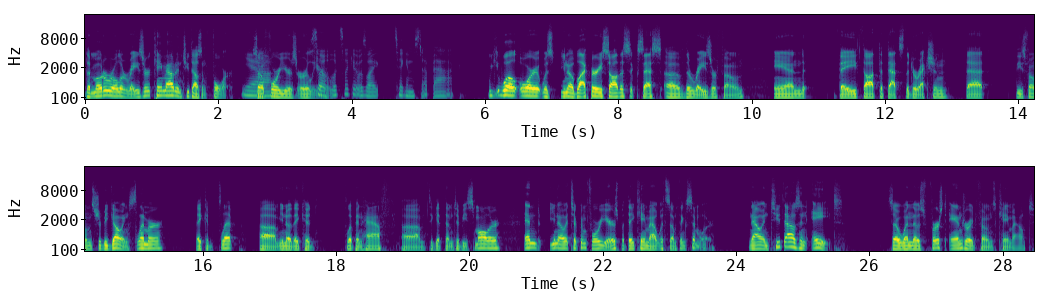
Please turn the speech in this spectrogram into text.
the Motorola Razor came out in 2004. Yeah. So four years earlier. So it looks like it was like taking a step back. We- well, or it was, you know, BlackBerry saw the success of the Razor phone and they thought that that's the direction that these phones should be going. Slimmer, they could flip, um, you know, they could flip in half um, to get them to be smaller. And, you know, it took them four years, but they came out with something similar. Now, in 2008, so when those first Android phones came out,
